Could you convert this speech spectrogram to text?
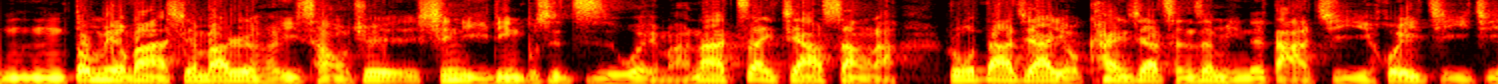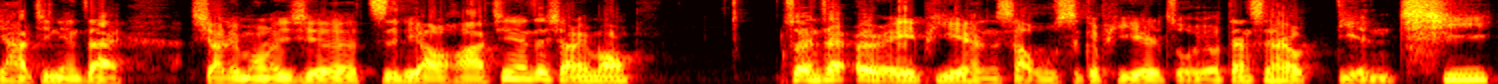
嗯，都没有办法先发任何一场，我觉得心里一定不是滋味嘛。那再加上啦，如果大家有看一下陈胜平的打击、挥击以及他今年在小联盟的一些资料的话，今年在小联盟虽然在二 A PA 很少，五十个 PA 左右，但是还有点七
